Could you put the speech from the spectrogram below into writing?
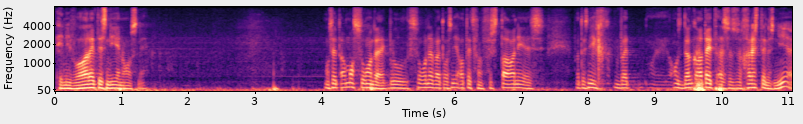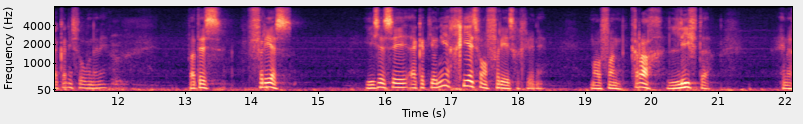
en die waarheid is nie in ons nie. Ons het almal sonde. Ek bedoel sonde wat ons nie altyd van verstaan nie is wat ons nie wat ons dink altyd as ons 'n Christen is, nee, ek kan nie sonde nie. Wat is vrees? Jesus sê ek het jou nie 'n gees van vrees gegee nie, maar van krag, liefde en 'n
